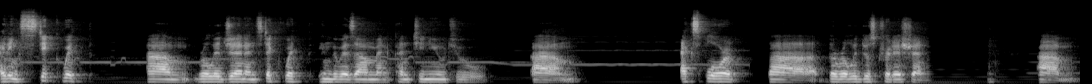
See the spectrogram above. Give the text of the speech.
I think, stick with um, religion and stick with Hinduism and continue to um, explore uh, the religious tradition um,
